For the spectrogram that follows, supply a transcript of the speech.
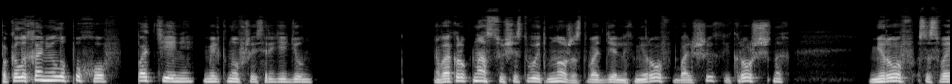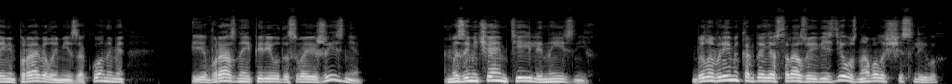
по колыханию лопухов, по тени, мелькнувшей среди дюн. Вокруг нас существует множество отдельных миров, больших и крошечных, миров со своими правилами и законами, и в разные периоды своей жизни мы замечаем те или иные из них. Было время, когда я сразу и везде узнавала счастливых.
